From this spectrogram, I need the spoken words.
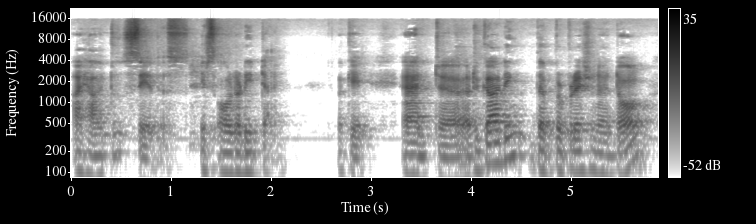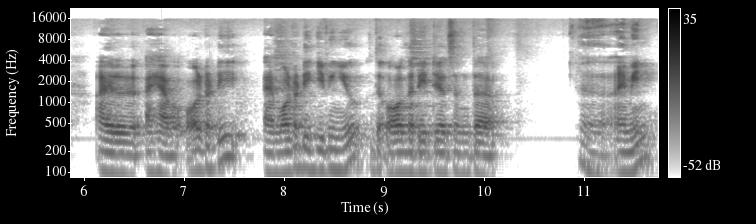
i have to say this. It's already time. Okay. And uh, regarding the preparation and all I will I have already I'm already giving you the all the details and the uh, I mean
